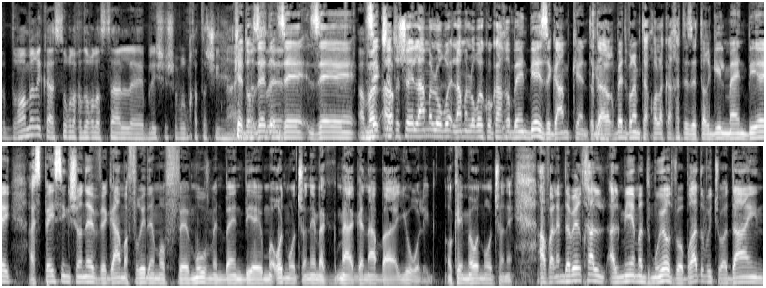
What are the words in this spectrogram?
דרום אמריקה, אסור לחדור לסל אה, בלי ששוברים לך את השיניים. כן, טוב, זה, זה, זה, זה, אבל, זה כשאתה שואל למה לא, למה לא רואה כל כך הרבה NBA, זה גם כן, אתה יודע, כן. הרבה דברים, אתה יכול לקחת איזה תרגיל מה-NBA, ה spacing שונה, וגם ה-freedom of אה, movement ב-NBA הוא מאוד מאוד שונה מההגנה ביורוליג, אוקיי? מאוד מאוד שונה. אבל אני מדבר איתך על, על מי הם הדמויות, ואוברדוביץ' הוא עדיין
